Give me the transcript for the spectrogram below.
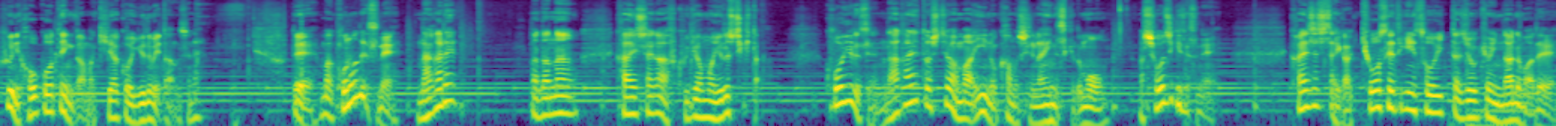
風に方向転換、まあ、規約を緩めたんですよね。で、まあ、このですね、流れ、まあ、だんだん会社が副業も許してきた。こういうですね、流れとしてはまあいいのかもしれないんですけども、まあ、正直ですね、会社自体が強制的にそういった状況になるまで、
